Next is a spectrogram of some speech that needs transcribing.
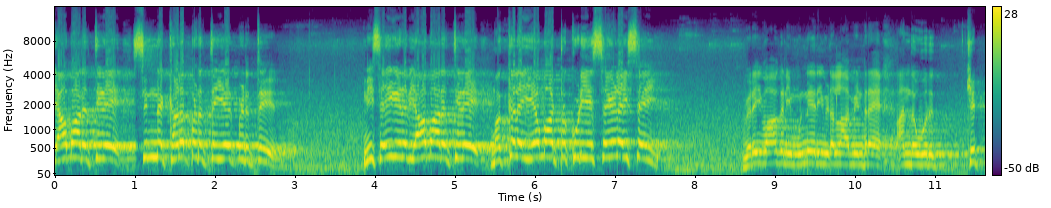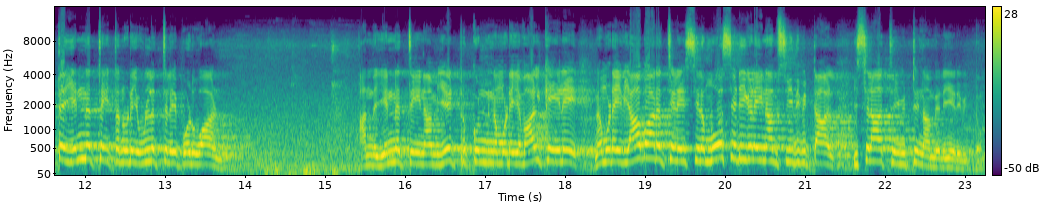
வியாபாரத்திலே சின்ன கலப்படத்தை ஏற்படுத்து நீ செய்கிற வியாபாரத்திலே மக்களை ஏமாற்றக்கூடிய செயலை செய். விரைவாக நீ முன்னேறி விடலாம் என்ற அந்த ஒரு கெட்ட எண்ணத்தை தன்னுடைய உள்ளத்திலே போடுவான். அந்த எண்ணத்தை நாம் ஏற்றுக்கொண்டு நம்முடைய வாழ்க்கையிலே நம்முடைய வியாபாரத்திலே சில மோசடிகளை நாம் செய்துவிட்டால் இஸ்லாத்தை விட்டு நாம் வெளியேறிவிட்டோம்.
